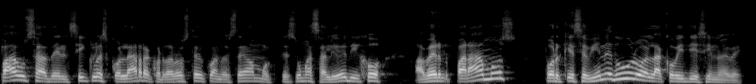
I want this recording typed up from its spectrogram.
pausa del ciclo escolar, recordará usted cuando Esteban Moctezuma salió y dijo, a ver, paramos porque se viene duro la COVID-19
